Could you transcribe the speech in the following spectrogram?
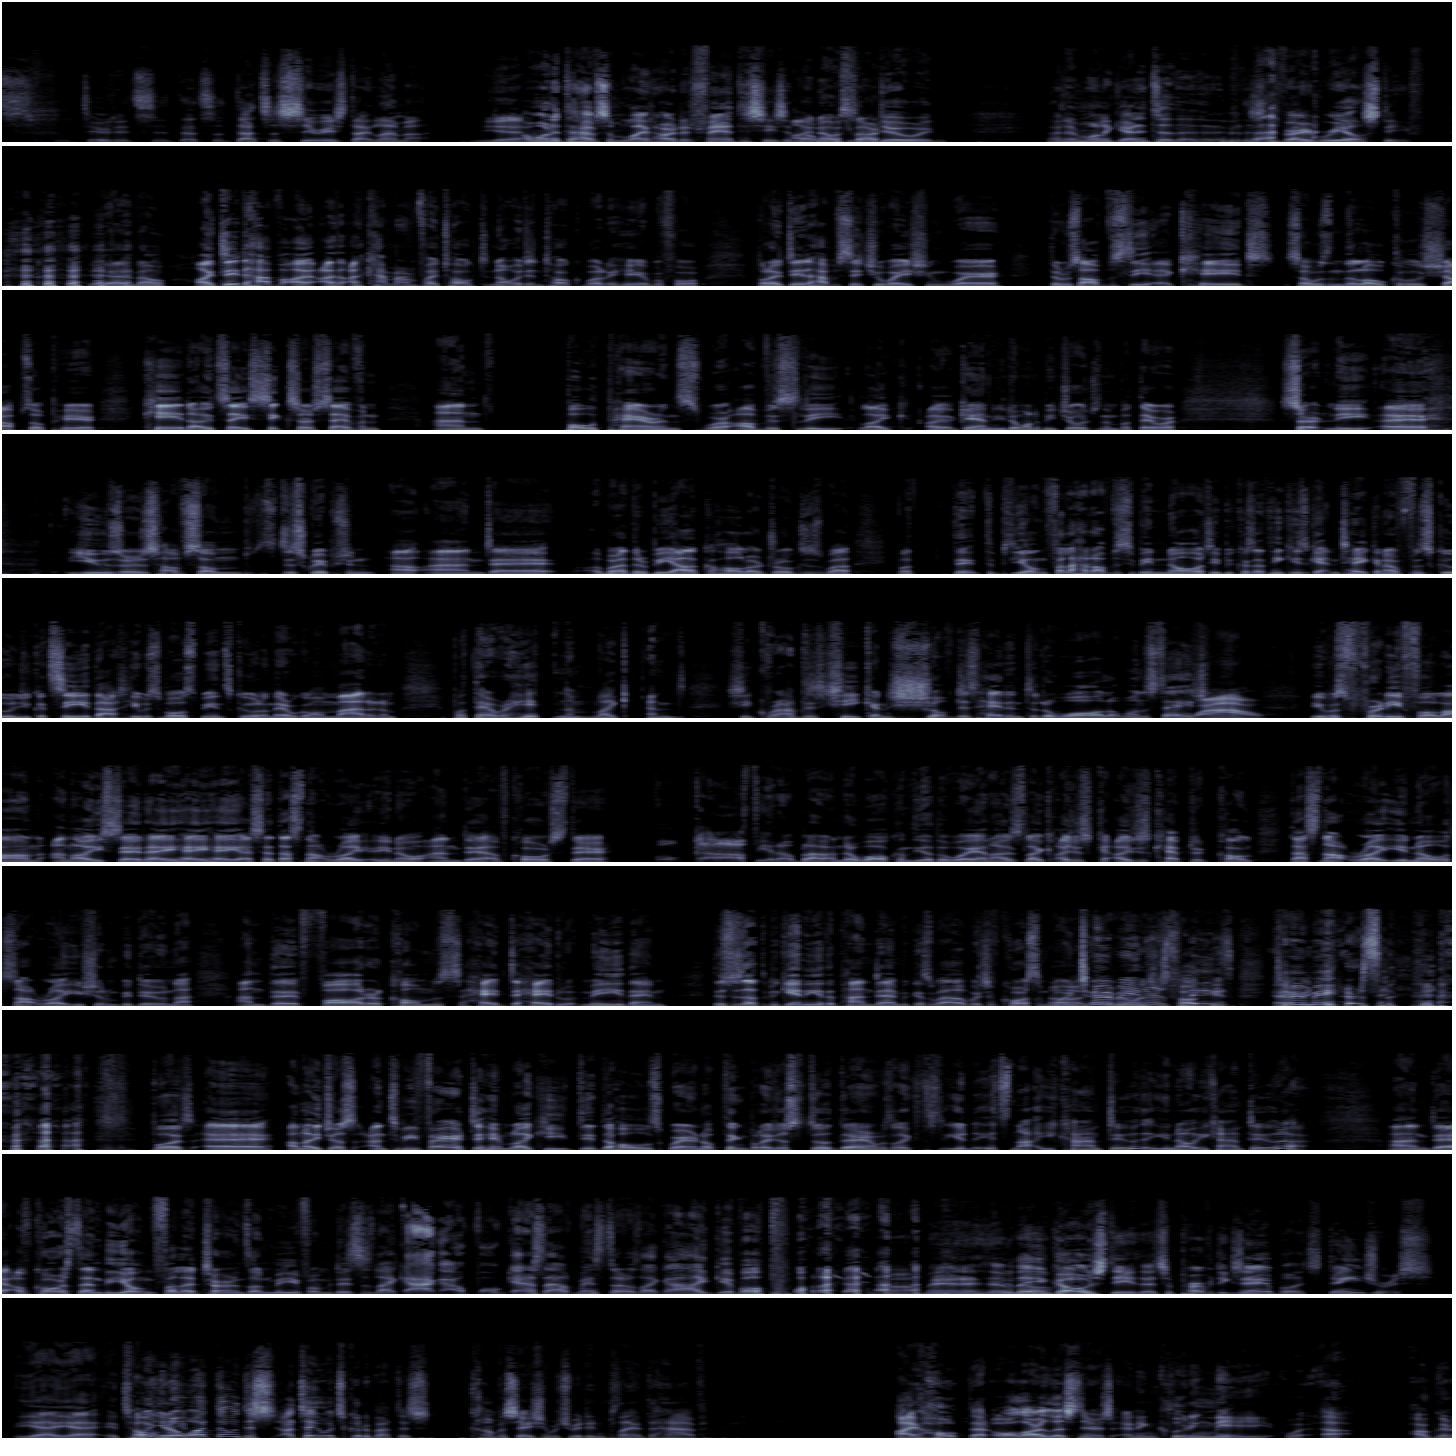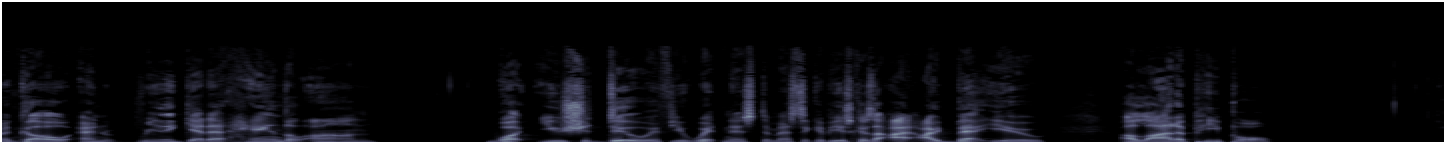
Dude, it's that's a, that's a serious dilemma. Yeah. I wanted to have some lighthearted fantasies about know, what you sorry. would do. I didn't want to get into the. This is very real, Steve. yeah, no, I did have. I, I I can't remember if I talked. No, I didn't talk about it here before. But I did have a situation where there was obviously a kid. So it was in the local shops up here. Kid, I'd say six or seven, and both parents were obviously like. Again, you don't want to be judging them, but they were certainly. Uh, users of some description uh, and uh, whether it be alcohol or drugs as well. But the, the young fella had obviously been naughty because I think he was getting taken out from school. You could see that he was supposed to be in school and they were going mad at him. But they were hitting him like and she grabbed his cheek and shoved his head into the wall at one stage. Wow. he was pretty full on and I said hey hey hey. I said that's not right you know and uh, of course they're fuck off you know blah and they're walking the other way and I was like I just I just kept it calm. That's not right you know it's not right you shouldn't be doing that. And the father comes head to head with me then. This was at the beginning of the pandemic as well which of course I'm going Oh, two meters fucking- please two meters. But uh and I just and to be fair to him like he did the whole squaring up thing but I just stood there and was like it's not you can't do that you know you can't do that and uh, of course, then the young fella turns on me from this is like, ah, go fuck yourself, mister. I was like, ah, I give up. Oh man, there know? you go, Steve. That's a perfect example. It's dangerous. yeah, yeah. It But you know what though? This I'll tell you what's good about this conversation, which we didn't plan to have. I hope that all our listeners, and including me, uh, are going to go and really get a handle on what you should do if you witness domestic abuse. Because I, I bet you a lot of people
